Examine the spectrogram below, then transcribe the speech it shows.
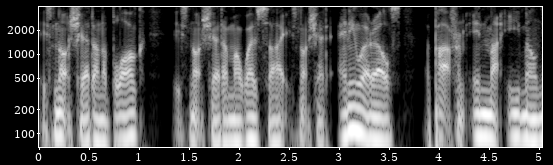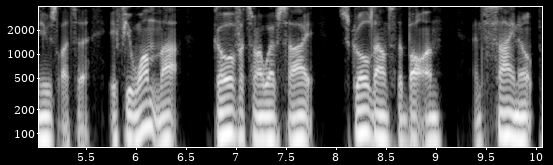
It's not shared on a blog, it's not shared on my website, it's not shared anywhere else apart from in my email newsletter. If you want that, go over to my website, scroll down to the bottom, and sign up,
